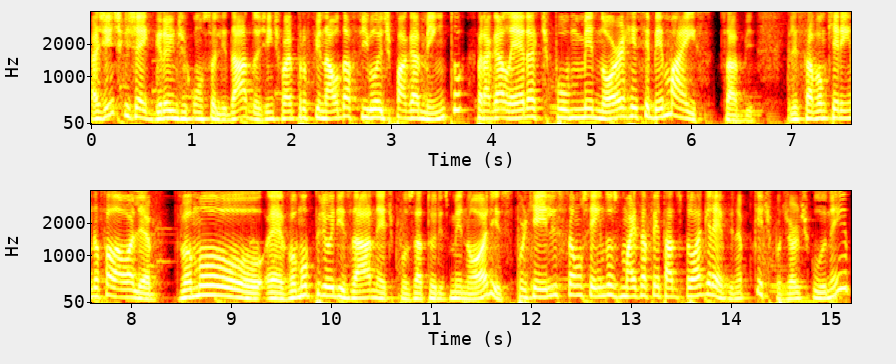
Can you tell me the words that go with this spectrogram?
a gente que já é grande e consolidado, a gente vai pro final da fila de pagamento pra galera, tipo, menor receber mais, sabe? Eles estavam querendo falar, olha, vamos, é, vamos priorizar, né, tipo, os atores menores, porque eles estão sendo os mais afetados pela greve, né? Porque, tipo, o George Clooney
